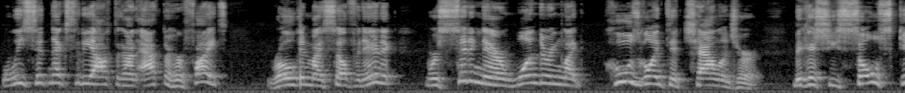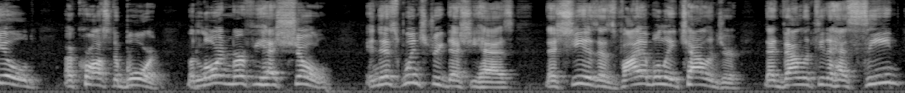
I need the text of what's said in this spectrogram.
when we sit next to the octagon after her fights, Rogan, myself, and Anik, we're sitting there wondering like, who's going to challenge her because she's so skilled across the board. But Lauren Murphy has shown in this win streak that she has that she is as viable a challenger that Valentina has seen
